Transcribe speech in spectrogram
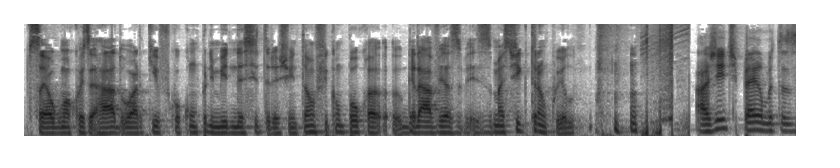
saiu alguma coisa errada, o arquivo ficou comprimido nesse trecho, então fica um pouco ah, grave às vezes, mas fique tranquilo. A gente pega muitas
